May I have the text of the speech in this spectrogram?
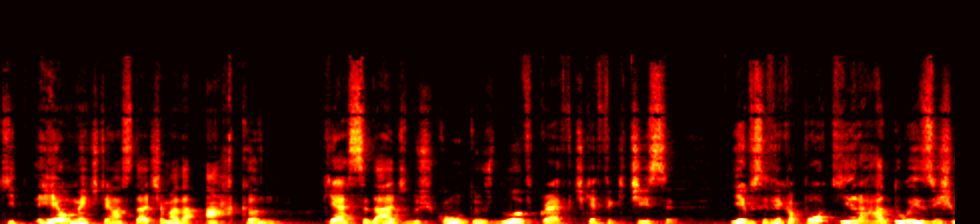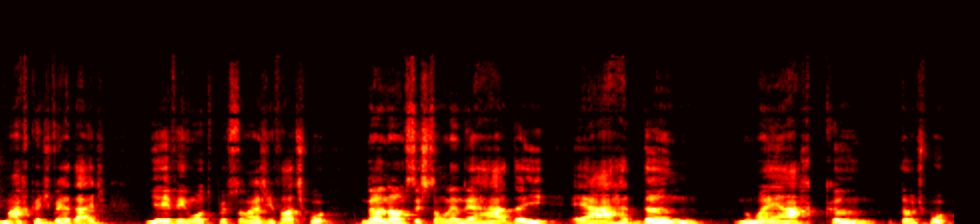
que realmente tem uma cidade chamada Arkham, que é a cidade dos contos do Lovecraft, que é fictícia. E aí você fica, pô, que irado, existe uma arca de verdade. E aí vem outro personagem e fala, tipo, não, não, vocês estão lendo errado aí, é Ardan, não é Arkham. Então, tipo,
